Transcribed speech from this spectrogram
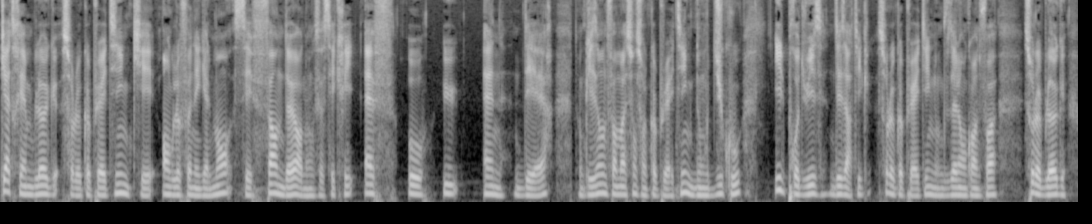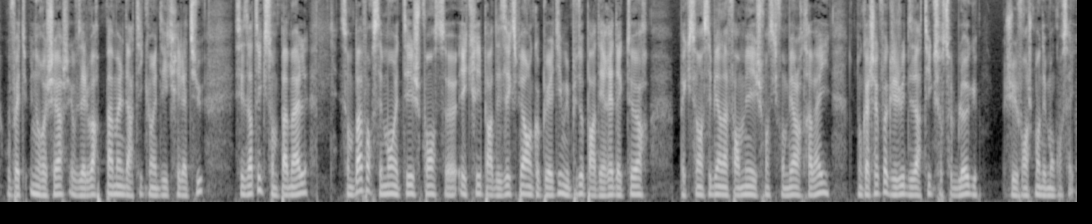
Quatrième blog sur le copywriting qui est anglophone également, c'est Founder, donc ça s'écrit F-O-U-N-D-R. Donc ils ont une formation sur le copywriting, donc du coup, ils produisent des articles sur le copywriting. Donc vous allez encore une fois sur le blog, vous faites une recherche et vous allez voir pas mal d'articles qui ont été écrits là-dessus. Ces articles sont pas mal, ils sont pas forcément été, je pense, euh, écrits par des experts en copywriting, mais plutôt par des rédacteurs bah, qui sont assez bien informés et je pense qu'ils font bien leur travail. Donc à chaque fois que j'ai lu des articles sur ce blog, j'ai eu franchement des bons conseils.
